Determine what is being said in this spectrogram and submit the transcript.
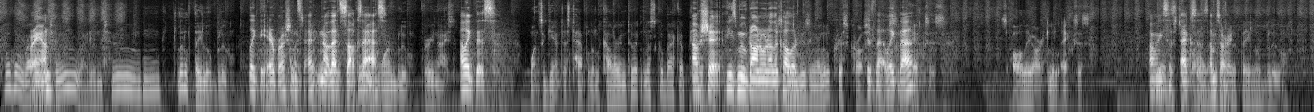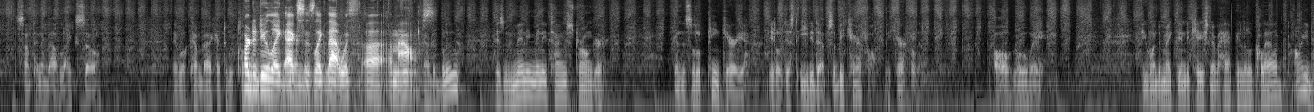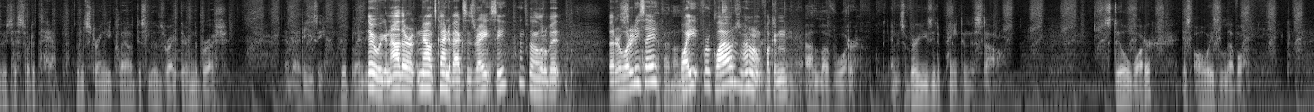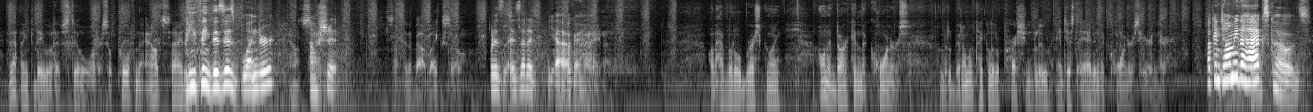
we'll go right Crayon. into, right into mm, little phthalo blue. Like the airbrush like instead? No, that sucks very ass. Warm blue, very nice. I like this. Once again, just tap a little color into it, and let's go back up here. Oh shit, he's moved on to another Still color. Using our little crisscross. Is that like that? X's. That's all they are, little X's. Oh, he says X's. I'm sorry. the phthalo blue. Something about like so. Then we'll come back after we clean Hard to do like X's like that with uh, a Now mouse. the blue is many, many times stronger than this little pink area. It'll just eat it up, so be careful, be careful. It'll all go away. If you want to make the indication of a happy little cloud, all you do is just sort of tap. Little stringy cloud just lives right there in the brush. And that easy. We'll blend it There we go. Now there. Now it's kind of X's, right? See, that's a little bit better. What did he say? Have I done White for cloud? I don't know. in Fucking. I love water, and it's very easy to paint in this style. Still water is always level. And I think today we'll have still water. So pull from the outside You think this is Blender? Oh, outside Oh shit. Something about like so. What is? Is that a? Yeah. Okay. Right. Well, I have a little brush going. I want to darken the corners a little bit. I'm going to take a little Prussian blue and just add in the corners here and there. Fucking tell me the hex codes.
